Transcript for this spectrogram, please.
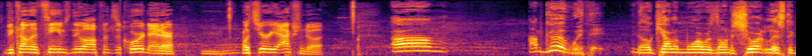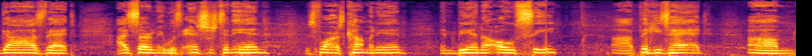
to become the team's new offensive coordinator. What's your reaction to it? Um, I'm good with it. You know, Kellen Moore was on the short list of guys that I certainly was interested in as far as coming in and being an OC. Uh, I think he's had um,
